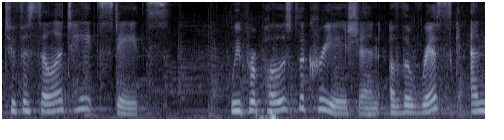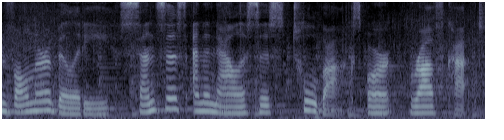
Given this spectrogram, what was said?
To facilitate states, we proposed the creation of the Risk and Vulnerability Census and Analysis Toolbox, or RAVCAT.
